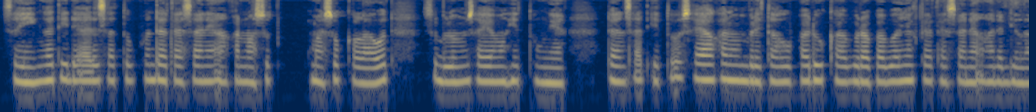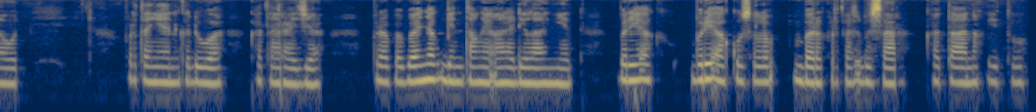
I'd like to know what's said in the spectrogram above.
sehingga tidak ada satupun tetesan yang akan masuk masuk ke laut sebelum saya menghitungnya. Dan saat itu saya akan memberitahu Paduka berapa banyak tetesan yang ada di laut. Pertanyaan kedua, kata raja, berapa banyak bintang yang ada di langit? Beri aku Beri aku selembar kertas besar, kata anak itu.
